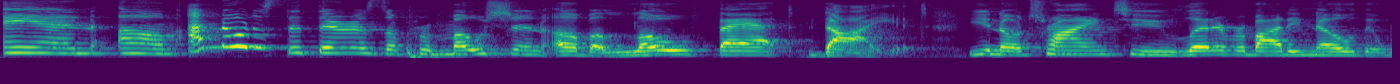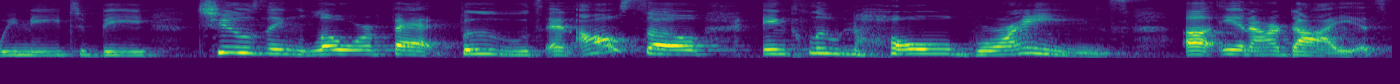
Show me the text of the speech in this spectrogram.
and um, I noticed that there is a promotion of a low fat diet, you know, trying to let everybody know that we need to be choosing lower fat foods and also including whole grains uh, in our diets.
